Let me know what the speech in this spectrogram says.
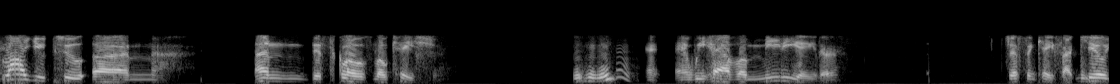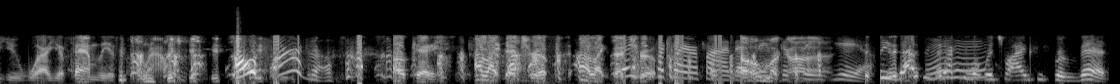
fly you to an undisclosed location, hmm and, and we have a mediator just in case I kill you while your family is around. oh, father. okay, I like that trip. I like that Thank you trip. for clarifying that. Oh, Nick, my 'cause God. See, yeah. See, that's exactly Mhm. what we're trying to prevent.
